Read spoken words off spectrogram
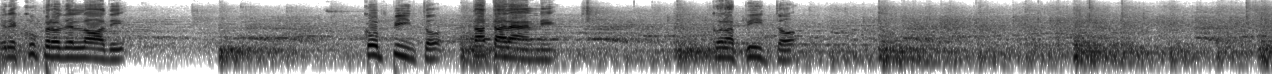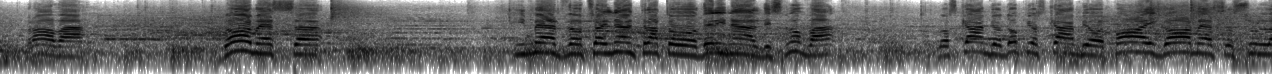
Il recupero dell'Odi con Pinto Tataranni ancora Pinto. Prova Gomez in mezzo cioè ne ha entrato De Rinaldis non va. Lo scambio doppio scambio e poi Gomez sul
